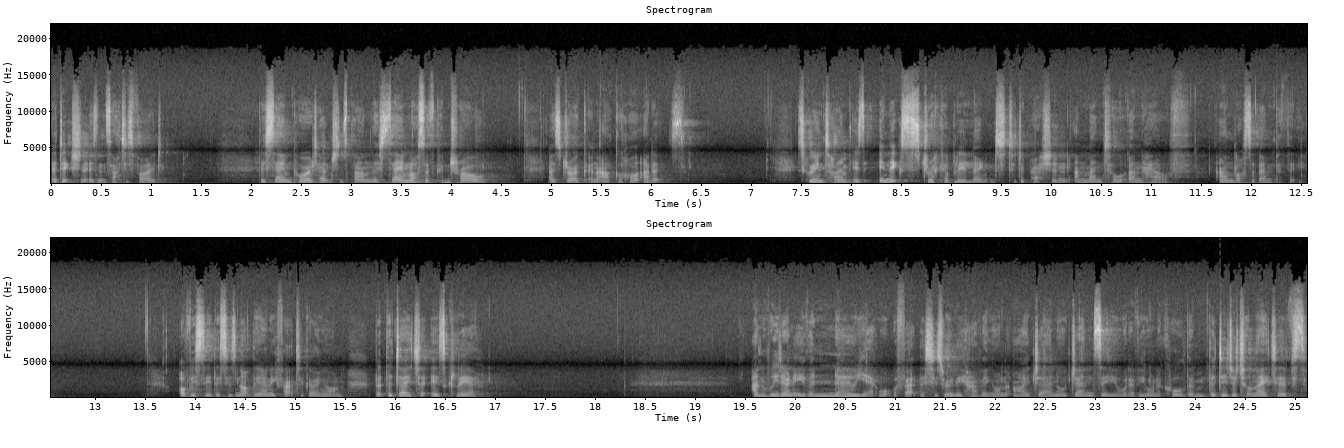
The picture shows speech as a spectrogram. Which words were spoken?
addiction isn't satisfied, the same poor attention span, the same loss of control as drug and alcohol addicts. Screen time is inextricably linked to depression and mental unhealth and loss of empathy. Obviously, this is not the only factor going on, but the data is clear. And we don't even know yet what effect this is really having on iGen or Gen Z or whatever you want to call them, the digital natives,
